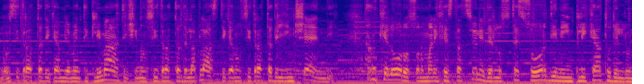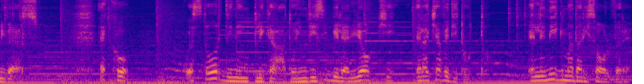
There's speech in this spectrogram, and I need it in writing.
non si tratta dei cambiamenti climatici, non si tratta della plastica, non si tratta degli incendi. Anche loro sono manifestazioni dello stesso ordine implicato dell'universo. Ecco, questo ordine implicato, invisibile agli occhi, è la chiave di tutto. È l'enigma da risolvere,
